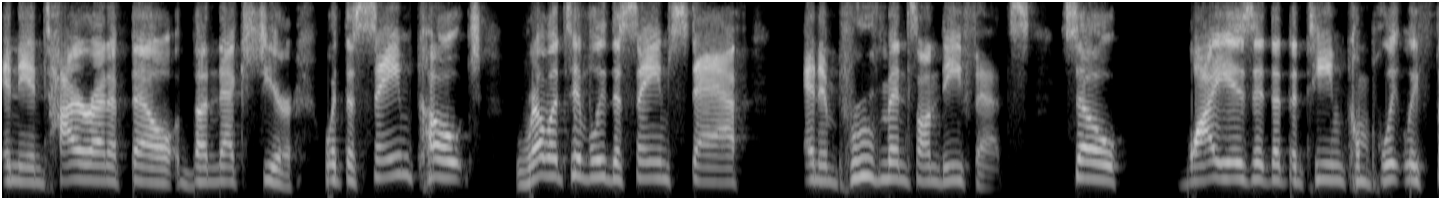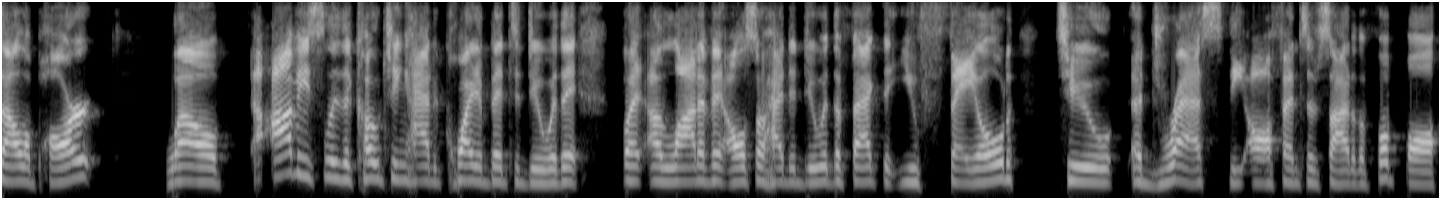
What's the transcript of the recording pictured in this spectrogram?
in the entire NFL the next year with the same coach, relatively the same staff, and improvements on defense. So, why is it that the team completely fell apart? Well, obviously the coaching had quite a bit to do with it, but a lot of it also had to do with the fact that you failed to address the offensive side of the football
